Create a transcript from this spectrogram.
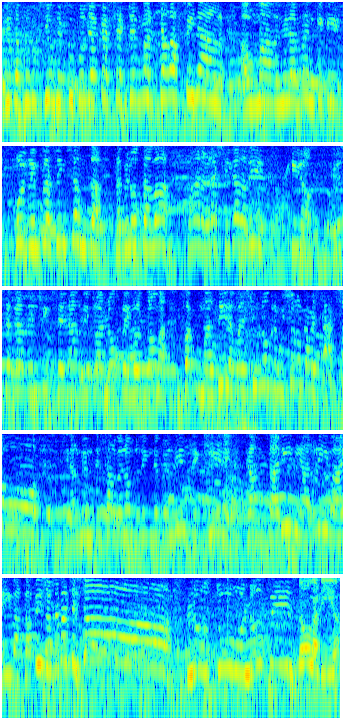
en esta producción de fútbol de acá. Ya está en marcha la final. Ahumada desde el arranque que hoy reemplaza en Santa. La pelota va para la llegada de Gino. Que no se agarren, dice el árbitro. A López lo toma. Facu Martínez apareció un hombre muy solo. Cabezazo. Finalmente salva el hombre de Independiente. Quiere Cantarini arriba. Ahí va Tapizo. Remate está. Lo tuvo López. No valía.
